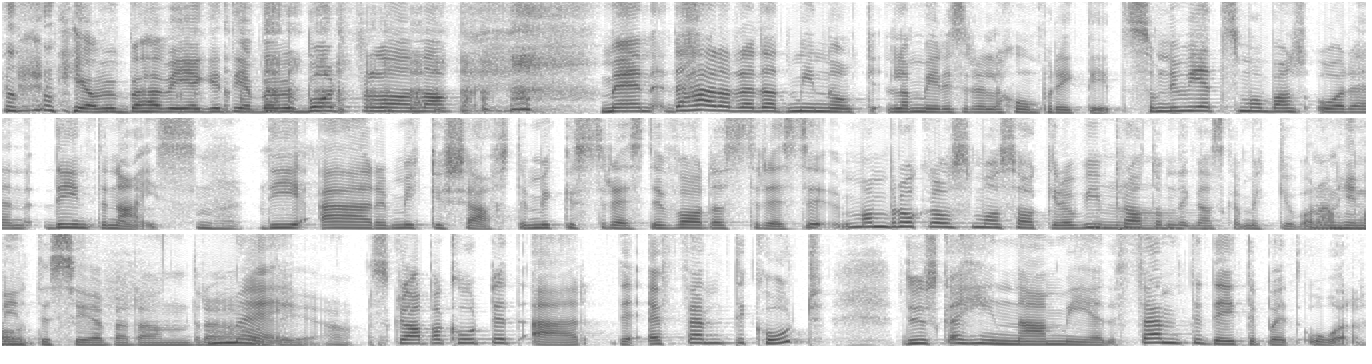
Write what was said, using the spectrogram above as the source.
jag behöver eget, jag behöver bort från honom. Men det här har räddat min och Lameris relation på riktigt. Som ni vet, småbarnsåren, det är inte nice. Det är mycket tjafs, det är mycket stress, det är vardagsstress. Det, man bråkar om små saker och vi pratar om det ganska mycket i våran Man hinner podd. inte se varandra. Nej. Det, ja. Skrapa-kortet är, det är 50 kort. Du ska hinna med 50 dejter på ett år.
